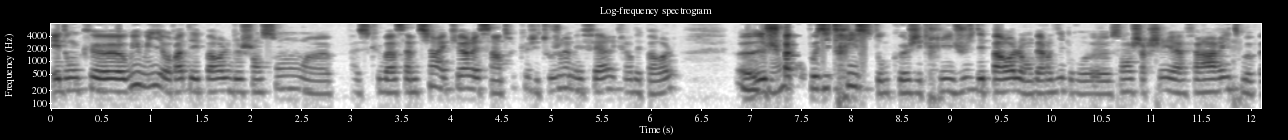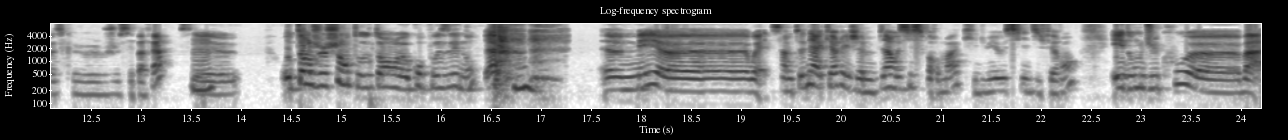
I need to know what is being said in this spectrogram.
Et donc euh, oui, oui, il y aura des paroles de chansons parce que bah, ça me tient à cœur et c'est un truc que j'ai toujours aimé faire, écrire des paroles. Okay. Je suis pas compositrice, donc j'écris juste des paroles en vers libre sans chercher à faire un rythme parce que je sais pas faire. Mmh. Autant je chante, autant composer, non. Euh, mais euh, ouais, ça me tenait à cœur et j'aime bien aussi ce format qui lui aussi est différent. Et donc du coup, euh, bah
